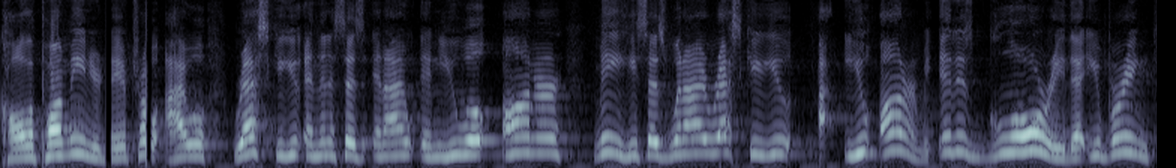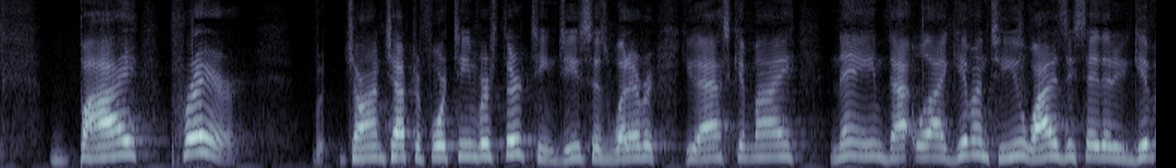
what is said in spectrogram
Call upon me in your day of trouble. I will rescue you. And then it says, And, I, and you will honor me. He says, When I rescue you, you honor me. It is glory that you bring by prayer. John chapter 14, verse 13, Jesus says, Whatever you ask in my name, that will I give unto you. Why does he say that he give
